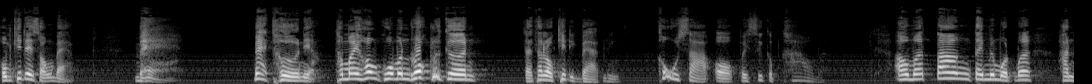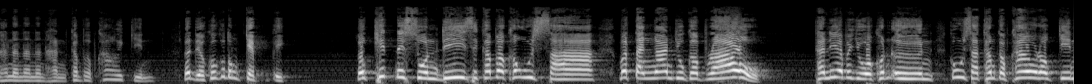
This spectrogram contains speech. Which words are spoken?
ผมคิดได้สองแบบแม่แม่เธอเนี่ยทำไมห้องครัวมันรกเหลือเกิน แต่ถ้าเราคิดอีกแบบหนึ่งเขาอุตส่าห์ออกไปซื้อกับข้าวมา เอามาตั้งเต็มไปหมดมาหันหันหันหันหันกำกับข้าวให้กิน แล้วเดี๋ยวเขาก็ต้องเก็บอีก เราคิดในส่วนดีสิครับว่าเขาอุตส่าห์มาแต่งงานอยู่กับเราแทนที่จะไปอยู่กับคนอื่นก็อุตส่าห์ทำกับข้าวเรากิน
